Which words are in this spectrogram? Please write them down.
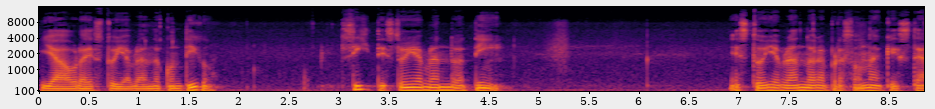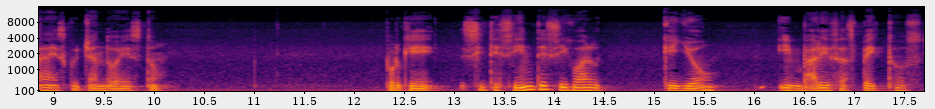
y ahora estoy hablando contigo. Sí, te estoy hablando a ti. Estoy hablando a la persona que está escuchando esto. Porque si te sientes igual que yo en varios aspectos,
